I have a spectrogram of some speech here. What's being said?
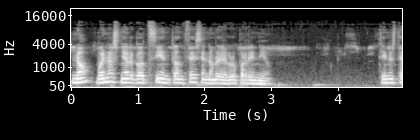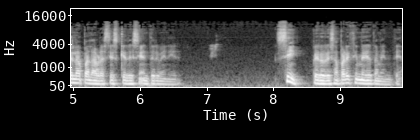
No, bueno, señor Gotzi, entonces, en nombre del grupo Renew. Tiene usted la palabra si es que desea intervenir. Sí, pero desaparece inmediatamente.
